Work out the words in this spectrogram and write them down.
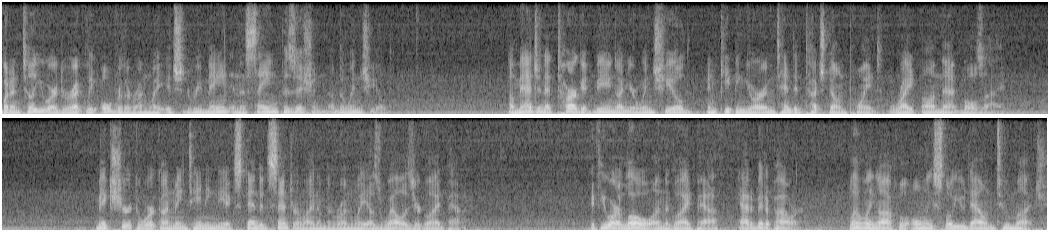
but until you are directly over the runway, it should remain in the same position of the windshield. Imagine a target being on your windshield and keeping your intended touchdown point right on that bullseye. Make sure to work on maintaining the extended center line of the runway as well as your glide path. If you are low on the glide path, add a bit of power. Leveling off will only slow you down too much.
